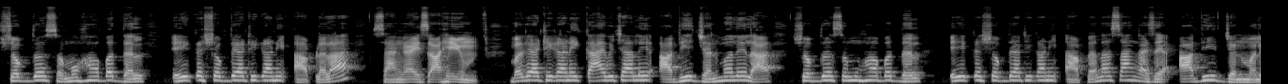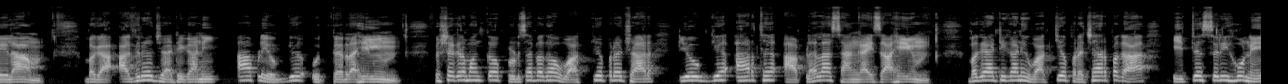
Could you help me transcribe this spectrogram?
शब्द समूहाबद्दल एक शब्द या ठिकाणी आपल्याला सांगायचा आहे. बघा या ठिकाणी काय विचारले? आधी जन्मलेला शब्द समूहाबद्दल एक शब्द या ठिकाणी आपल्याला सांगायचा आहे. आधी जन्मलेला. बघा अग्रज या ठिकाणी आपले योग्य उत्तर राहील. प्रश्न क्रमांक पुढचा बघा. वाक्यप्रचार योग्य अर्थ आपल्याला सांगायचा आहे. बघा या ठिकाणी वाक्यप्रचार बघा. इतश्री होणे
